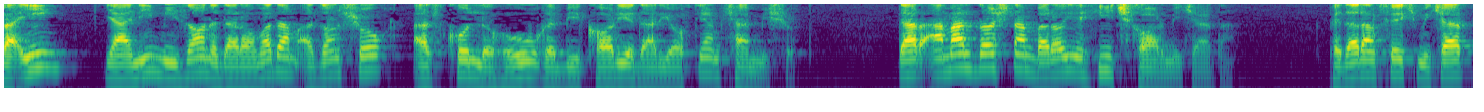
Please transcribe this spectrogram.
و این یعنی میزان درآمدم از آن شغل از کل حقوق بیکاری دریافتیم کم می‌شد. در عمل داشتم برای هیچ کار می‌کردم. پدرم فکر می‌کرد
